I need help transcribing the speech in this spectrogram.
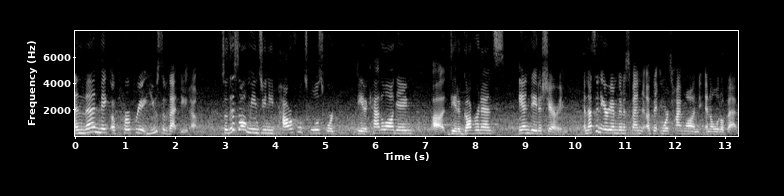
and then make appropriate use of that data? So this all means you need powerful tools for data cataloging, uh, data governance, and data sharing. And that's an area I'm going to spend a bit more time on in a little bit.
